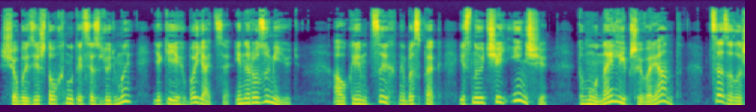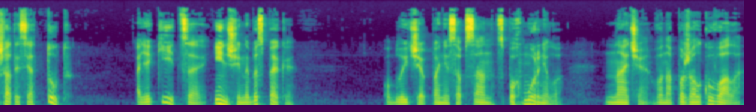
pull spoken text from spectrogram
щоби зіштовхнутися з людьми, які їх бояться і не розуміють? А окрім цих небезпек, існують ще й інші, тому найліпший варіант це залишатися тут. А які це інші небезпеки? Обличчя пані Сапсан спохмурніло, наче вона пожалкувала,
